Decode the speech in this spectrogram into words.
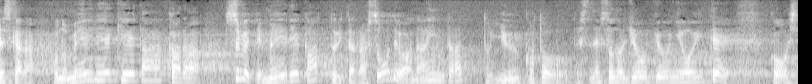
ですからこの命令形だから全て命令かといったらそうではないんだということをですね。その状況においてこうし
